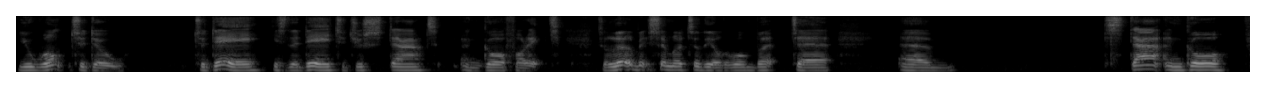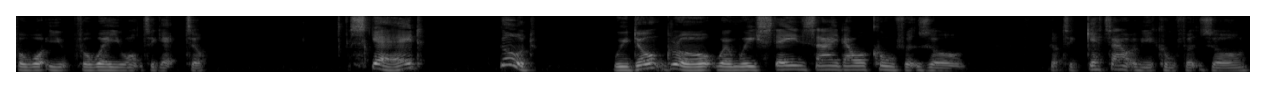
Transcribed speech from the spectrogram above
you want to do. Today is the day to just start and go for it. It's a little bit similar to the other one, but uh, um, start and go for what you for where you want to get to. Scared? Good. We don't grow when we stay inside our comfort zone. You've got to get out of your comfort zone.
